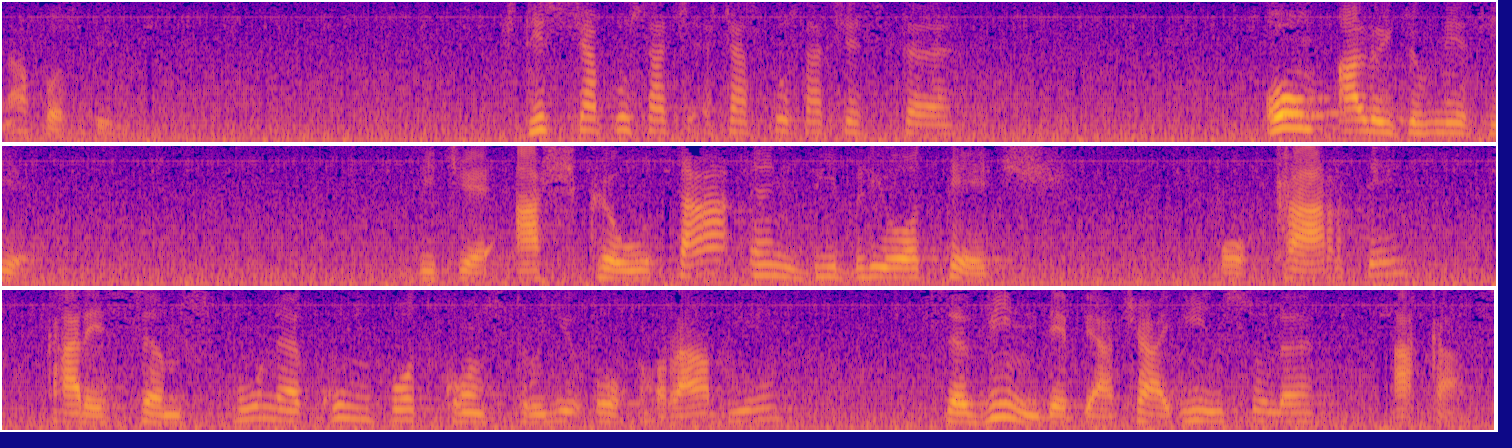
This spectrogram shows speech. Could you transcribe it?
N-a fost bine. Știți ce a, pus, ce a spus acest uh, om al lui Dumnezeu? Zice, aș căuta în biblioteci o carte care să-mi spună cum pot construi o corabie să vin de pe acea insulă acasă.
